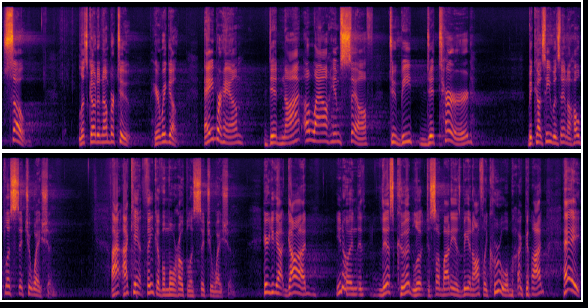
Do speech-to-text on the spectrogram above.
So, let's go to number two. Here we go. Abraham did not allow himself to be deterred because he was in a hopeless situation. I, I can't think of a more hopeless situation. Here you got God, you know, and this could look to somebody as being awfully cruel by God. Hey,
